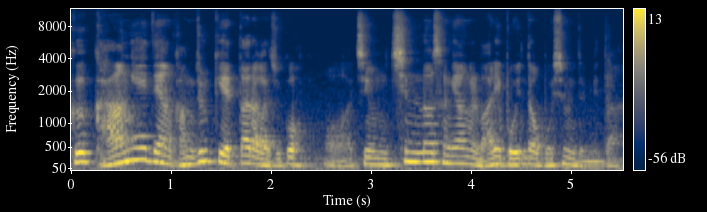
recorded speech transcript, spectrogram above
그 강에 대한 강줄기에 따라 가지고 어, 지금 친러 성향을 많이 보인다고 보시면 됩니다.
